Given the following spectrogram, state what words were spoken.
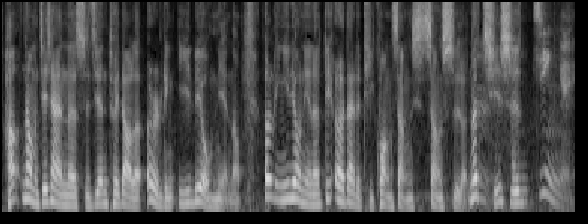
好，那我们接下来呢，时间推到了二零一六年哦。二零一六年呢，第二代的体况上上市了。那其实、很近哎、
